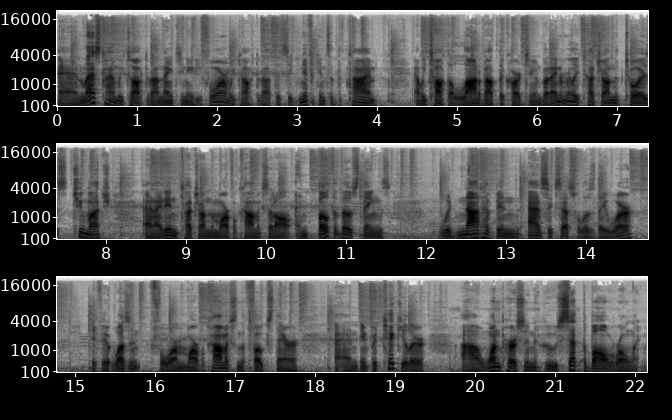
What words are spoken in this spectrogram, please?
And last time we talked about 1984 and we talked about the significance of the time and we talked a lot about the cartoon, but I didn't really touch on the toys too much and I didn't touch on the Marvel comics at all. And both of those things would not have been as successful as they were if it wasn't for Marvel Comics and the folks there, and in particular, uh, one person who set the ball rolling,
